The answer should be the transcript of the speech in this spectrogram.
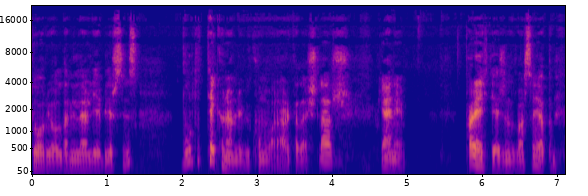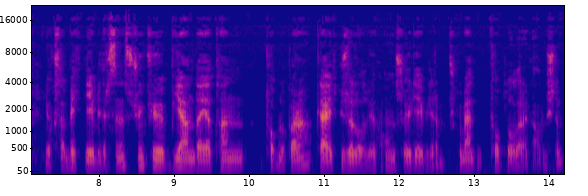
doğru yoldan ilerleyebilirsiniz. Burada tek önemli bir konu var arkadaşlar. Yani paraya ihtiyacınız varsa yapın. Yoksa bekleyebilirsiniz. Çünkü bir anda yatan toplu para gayet güzel oluyor. Onu söyleyebilirim. Çünkü ben toplu olarak almıştım.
